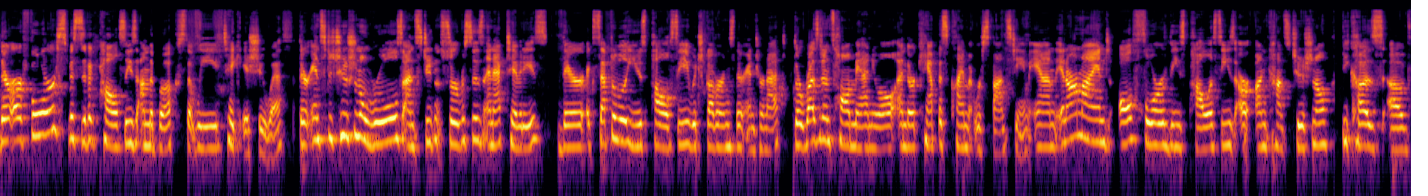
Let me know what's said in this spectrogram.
There are four specific policies on the books that we take issue with. Their institutional rules on student services and activities, their acceptable use policy, which governs their internet, their residence hall manual, and their campus climate response team. And in our mind, all four of these policies are unconstitutional because of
